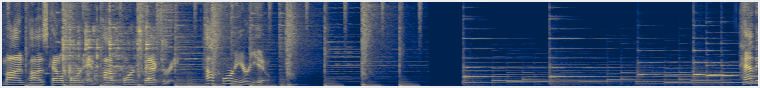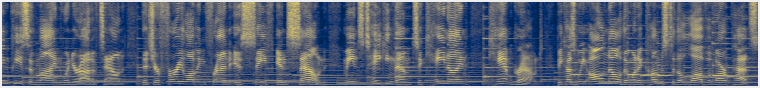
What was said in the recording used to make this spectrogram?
Ma and Pa's Kettle Corn and Popcorn Factory. How corny are you? Having peace of mind when you're out of town that your furry loving friend is safe and sound means taking them to Canine Campground because we all know that when it comes to the love of our pets,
